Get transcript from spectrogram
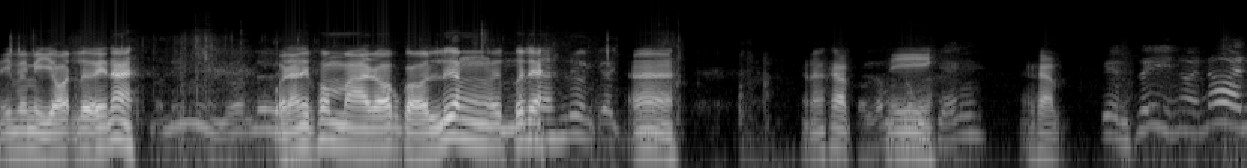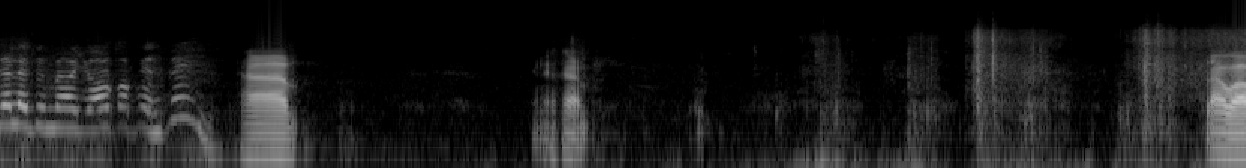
นี่ไม่มียอดเลยนะวันนี้มียอดเลยวันนั้นที่ผมมารอบก่อนเรื่องเบิดเลยเรื่องจะอ่านะครับแต่ละนี่เจ๋งนะครับเปลี่ยนซี่น้อยๆนั่นแหละถึงมาเอายอดก็เปลี่ยนซี่ครับนะครับ ทราบว่า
